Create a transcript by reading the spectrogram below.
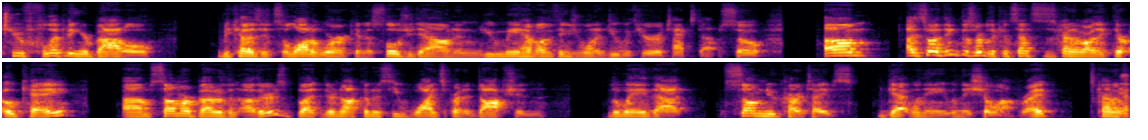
to flipping your battle because it's a lot of work and it slows you down and you may have other things you want to do with your attack steps. So um I so I think the sort of the consensus is kind of are like they're okay. Um some are better than others, but they're not going to see widespread adoption the way that some new card types get when they when they show up, right? It's kind of Yeah.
